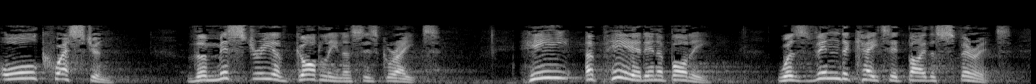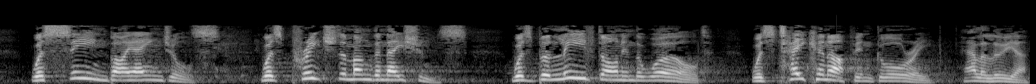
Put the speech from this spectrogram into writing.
all question, the mystery of godliness is great. He appeared in a body was vindicated by the Spirit, was seen by angels, was preached among the nations, was believed on in the world, was taken up in glory. Hallelujah.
